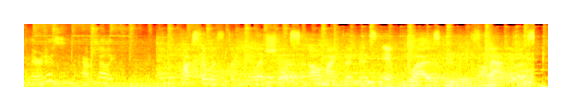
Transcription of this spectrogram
And there it is, cavatelli. The pasta was delicious. Oh my goodness, it was fabulous.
